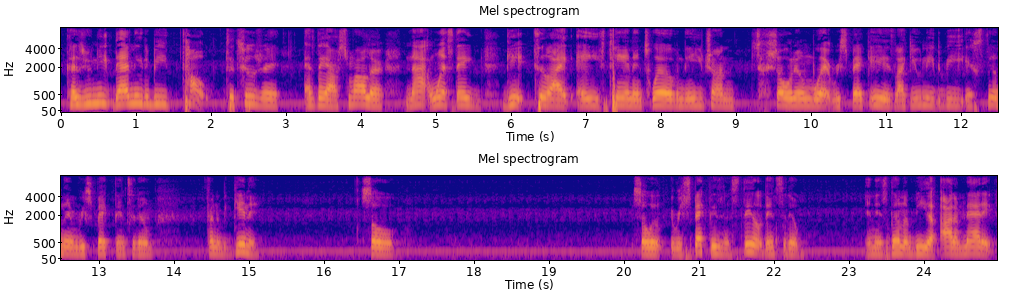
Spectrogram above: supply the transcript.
Because you need that need to be taught to children as they are smaller, not once they get to like age 10 and 12 and then you trying to show them what respect is. Like you need to be instilling respect into them from the beginning. So so it, respect is instilled into them and it's going to be an automatic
